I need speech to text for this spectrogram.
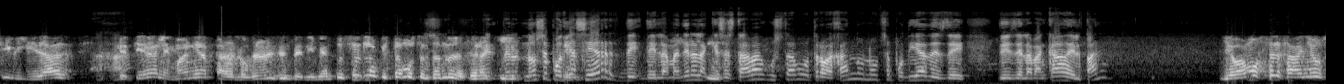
civilidad que tiene Alemania para lograr ese entendimiento. Eso es lo que estamos tratando de hacer aquí. Pero no se podía hacer de, de la manera en la que se estaba, Gustavo, trabajando, no se podía desde, desde la bancada del PAN. Llevamos tres años,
